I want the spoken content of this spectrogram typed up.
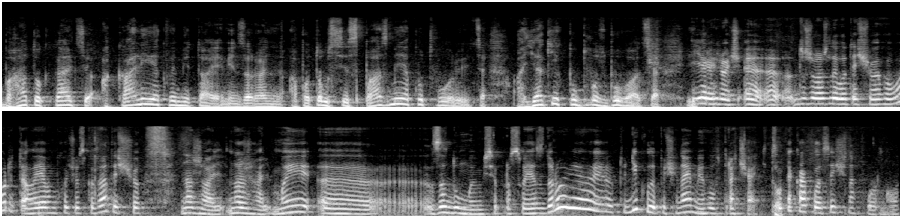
Багато кальцію, а калій як вимітає він з організму, а потім всі спазми як утворюються. А як їх позбуватися? Юрій Григорович, е, е, дуже важливо те, що ви говорите, але я вам хочу сказати, що на жаль, на жаль, ми е, задумуємося про своє здоров'я тоді, коли починаємо його втрачати. Це Так. така класична формула.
